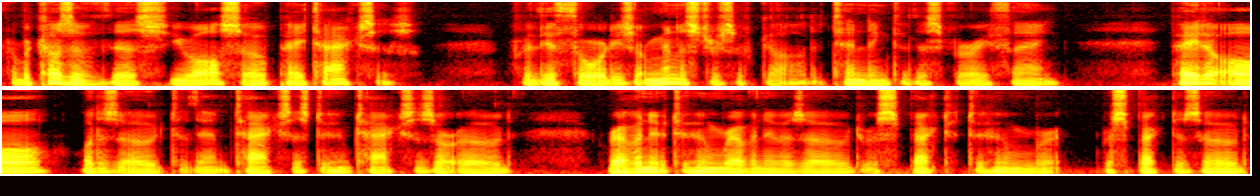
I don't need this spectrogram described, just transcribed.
For because of this, you also pay taxes. For the authorities are ministers of God, attending to this very thing. Pay to all what is owed to them taxes to whom taxes are owed, revenue to whom revenue is owed, respect to whom respect is owed,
